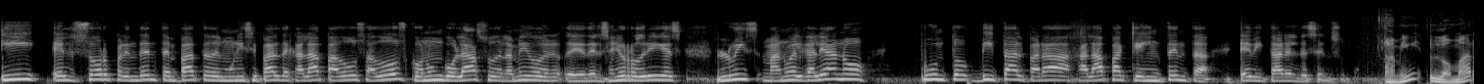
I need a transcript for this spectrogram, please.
y el sorprendente empate del Municipal de Jalapa 2 a 2 con un golazo del amigo eh, del señor Rodríguez, Luis Manuel Galeano. Punto vital para Jalapa que intenta evitar el descenso. A mí lo más,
